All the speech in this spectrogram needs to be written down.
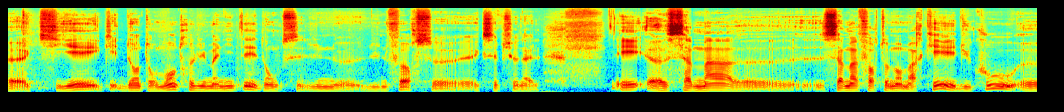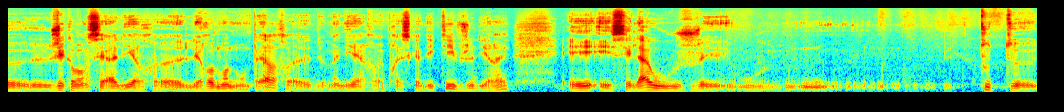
euh, qui est, dont on montre l'humanité. Donc c'est d'une force exceptionnelle. Et euh, ça m'a euh, ça m'a fortement marqué. Et du coup, euh, j'ai commencé à lire les romans de mon père de manière presque addictive, je dirais. Et, et c'est là où j'ai tout, euh,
